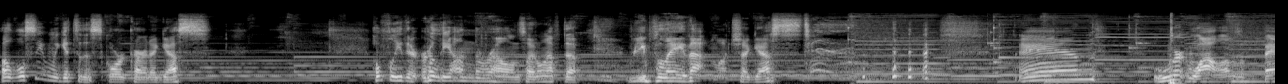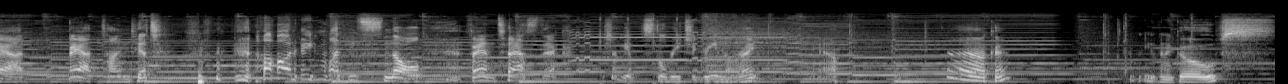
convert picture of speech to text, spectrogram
Well, we'll see when we get to the scorecard, I guess. Hopefully they're early on the round, so I don't have to replay that much, I guess. And wow, that was a bad, bad timed hit. oh, no, he went in snow. Fantastic. I should be able to still reach the green though, right? Yeah. Ah, okay. I'm even gonna go. Oops.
